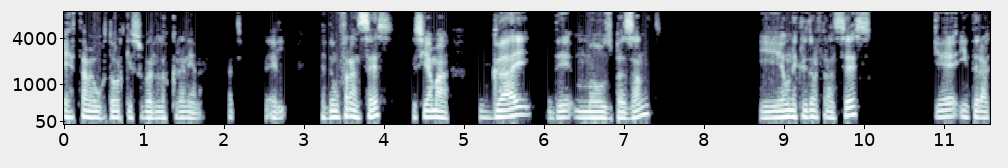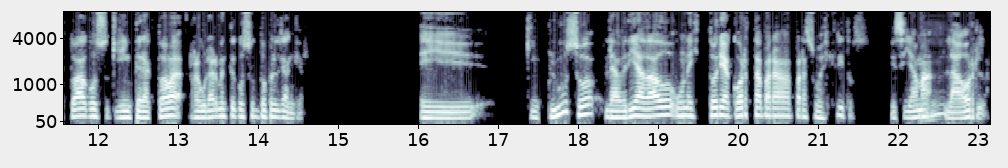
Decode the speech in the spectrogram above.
esta me gustó porque es súper. ¿cachai? El- Es de un francés que se llama Guy de Maupassant. Y es un escritor francés que interactuaba, con su- que interactuaba regularmente con su doppelganger. Y que incluso le habría dado una historia corta para, para sus escritos, que se llama Mm. La Orla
